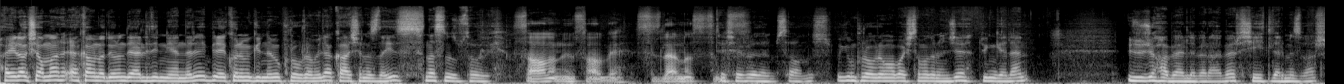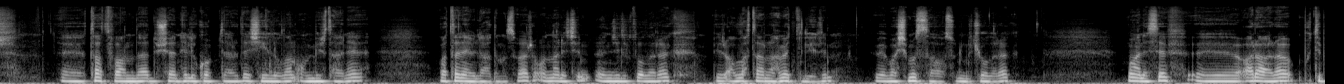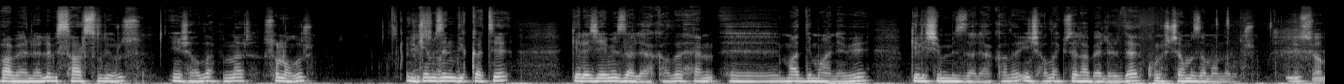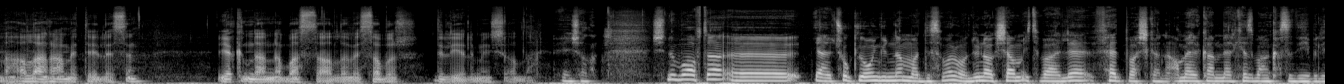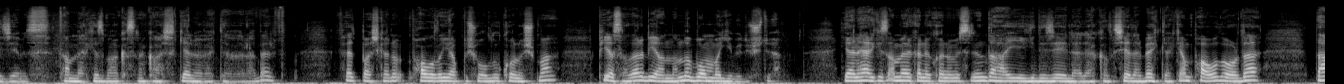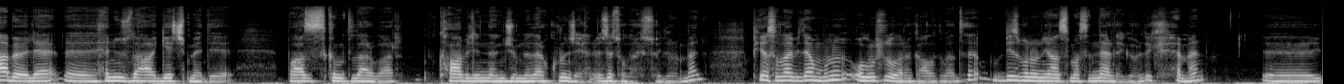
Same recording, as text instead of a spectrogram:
Hayırlı akşamlar Erkam Radyo'nun değerli dinleyenleri. Bir ekonomi gündemi programıyla karşınızdayız. Nasılsınız Mustafa Bey? Sağ olun Ünsal Bey. Sizler nasılsınız? Teşekkür ederim sağ. Bugün programa başlamadan önce dün gelen üzücü haberle beraber şehitlerimiz var. E, Tatvan'da düşen helikopterde şehit olan 11 tane vatan evladımız var. Onlar için öncelikli olarak bir Allah'tan rahmet dileyelim ve başımız sağ olsun ülke olarak. Maalesef e, ara ara bu tip haberlerle bir sarsılıyoruz. İnşallah bunlar son olur. Ülkemizin dikkati geleceğimizle alakalı hem e, maddi manevi gelişimimizle alakalı inşallah güzel haberleri de konuşacağımız zamanlar olur. İnşallah Allah rahmet eylesin. Yakınlarına başsağlığı ve sabır dileyelim inşallah. İnşallah. Şimdi bu hafta e, yani çok yoğun gündem maddesi var ama dün akşam itibariyle Fed Başkanı, Amerikan Merkez Bankası diyebileceğimiz tam Merkez Bankası'na karşı gelmemekle beraber Fed Başkanı Powell'ın yapmış olduğu konuşma piyasalara bir anlamda bomba gibi düştü. Yani herkes Amerikan ekonomisinin daha iyi gideceğiyle alakalı şeyler beklerken Powell orada daha böyle e, henüz daha geçmedi. Bazı sıkıntılar var. Kabilinden cümleler kurunca yani özet olarak söylüyorum ben. Piyasalar birden bunu olumsuz olarak algıladı. Biz bunun yansımasını nerede gördük? Hemen e,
